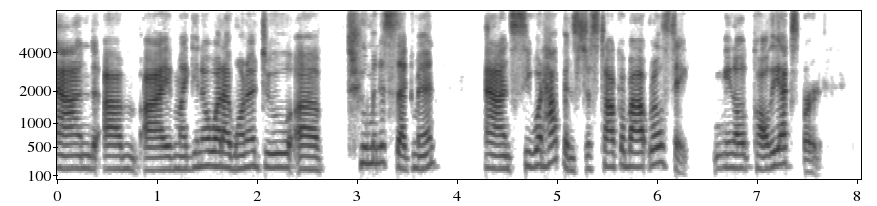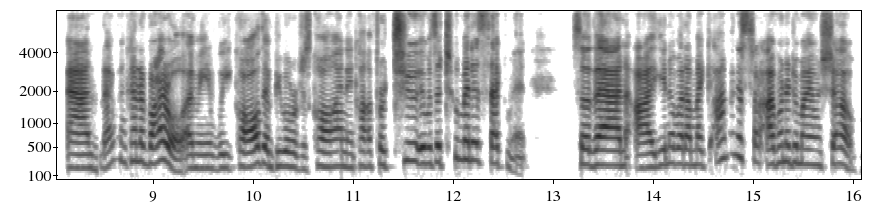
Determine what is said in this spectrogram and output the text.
and um, I'm like, you know what? I want to do a two minute segment and see what happens. Just talk about real estate, you know, call the expert. And that went kind of viral. I mean, we called and people were just calling and calling for two, it was a two minute segment. So then I, you know what? I'm like, I'm to start, I want to do my own show.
